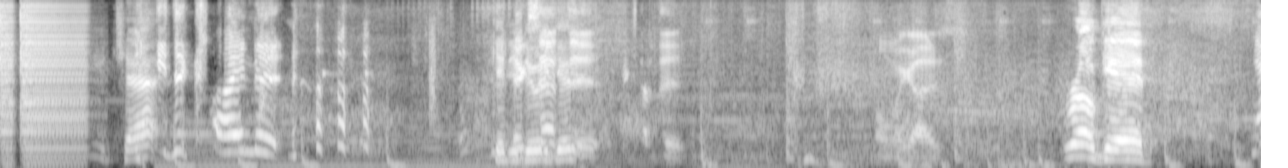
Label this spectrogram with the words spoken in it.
You chat. He declined it. Can you do it again? it. Accept it. Oh my gosh. Real good. Nah.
